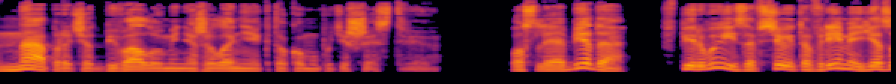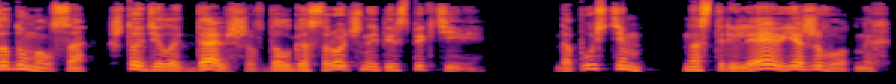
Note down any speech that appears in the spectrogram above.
напрочь отбивало у меня желание к такому путешествию. После обеда, впервые за все это время я задумался, что делать дальше в долгосрочной перспективе. Допустим, настреляю я животных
